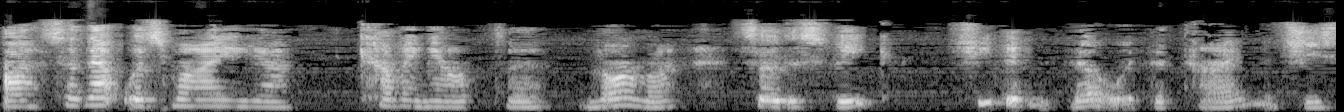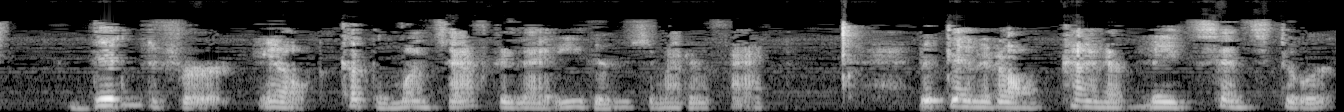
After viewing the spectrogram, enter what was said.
Uh, so that was my uh, coming out to Norma, so to speak. She didn't know at the time, and she didn't for you know a couple months after that either, as a matter of fact. But then it all kind of made sense to her.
